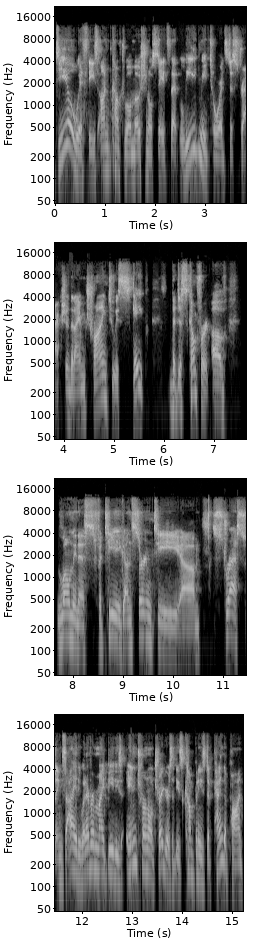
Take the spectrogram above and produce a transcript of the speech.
deal with these uncomfortable emotional states that lead me towards distraction, that I'm trying to escape the discomfort of loneliness, fatigue, uncertainty, um, stress, anxiety, whatever it might be, these internal triggers that these companies depend upon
